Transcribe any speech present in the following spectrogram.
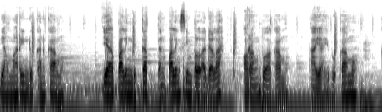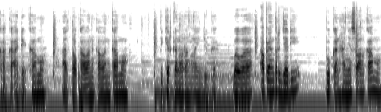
yang merindukan kamu. Ya, paling dekat dan paling simpel adalah orang tua kamu, ayah ibu kamu, kakak adik kamu, atau kawan-kawan kamu. Pikirkan orang lain juga. Bahwa apa yang terjadi bukan hanya soal kamu.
